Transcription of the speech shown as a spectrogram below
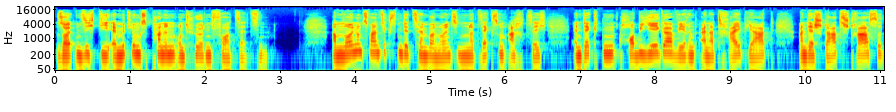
sollten sich die Ermittlungspannen und Hürden fortsetzen. Am 29. Dezember 1986 entdeckten Hobbyjäger während einer Treibjagd an der Staatsstraße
